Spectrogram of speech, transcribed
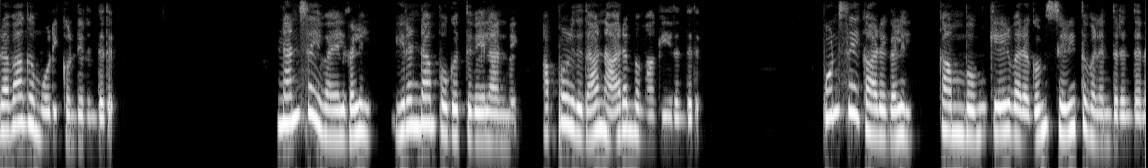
பிரவாகம் ஓடிக்கொண்டிருந்தது நன்சை வயல்களில் இரண்டாம் போகத்து வேளாண்மை அப்பொழுதுதான் ஆரம்பமாகி இருந்தது. புன்சை காடுகளில் கம்பும் கேழ்வரகும் செழித்து வளர்ந்திருந்தன.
